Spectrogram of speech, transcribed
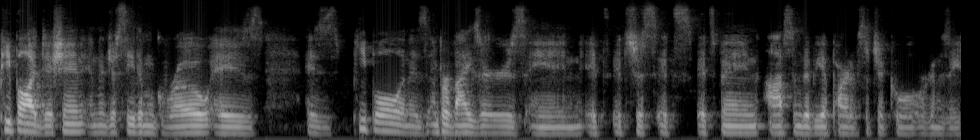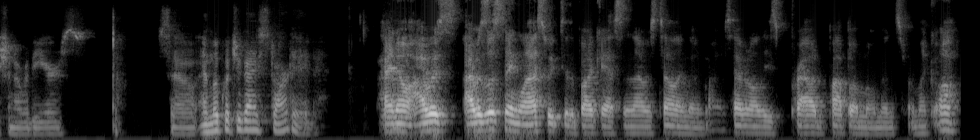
people audition and then just see them grow as as people and as improvisers and it's it's just it's it's been awesome to be a part of such a cool organization over the years. So and look what you guys started. I know. I was I was listening last week to the podcast, and I was telling them I was having all these proud papa moments. Where I'm like, oh,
